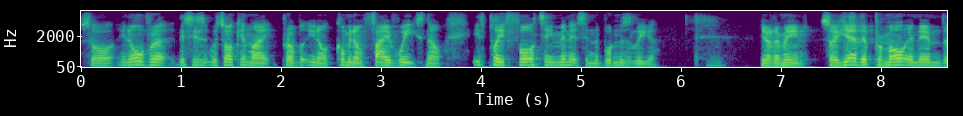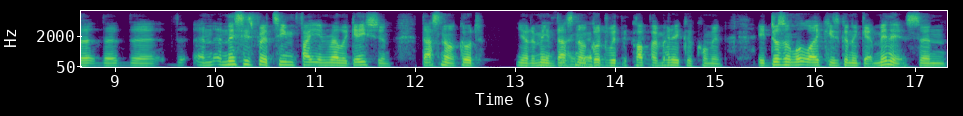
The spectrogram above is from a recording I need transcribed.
So in over this is we're talking like probably you know coming on five weeks now. He's played 14 minutes in the Bundesliga. Mm. You know what I mean? So yeah, they're promoting him. The the, the, the and, and this is for a team fighting relegation. That's not good. You know what I mean? That's That's, not not good. good with the Copa America coming. It doesn't look like he's going to get minutes. And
